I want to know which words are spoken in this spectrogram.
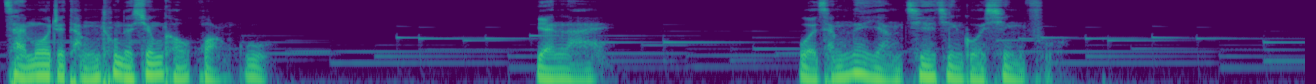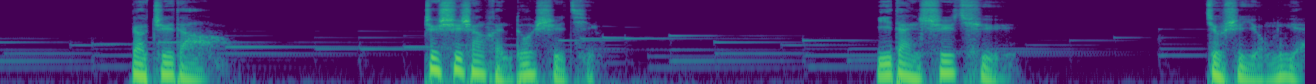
才摸着疼痛的胸口恍悟，原来我曾那样接近过幸福。要知道，这世上很多事情，一旦失去，就是永远；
